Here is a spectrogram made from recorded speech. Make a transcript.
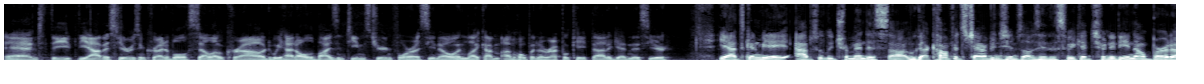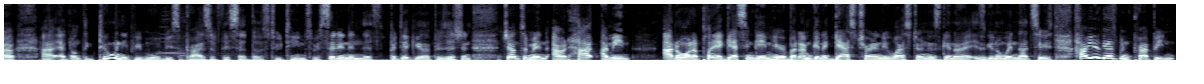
and the the atmosphere was incredible, sellout crowd. We had all the Bison teams cheering for us, you know, and like I'm I'm hoping to replicate that again this year. Yeah, it's going to be a absolutely tremendous. Uh, we got conference championships obviously this weekend. Trinity and Alberta. Uh, I don't think too many people would be surprised if they said those two teams were sitting in this particular position. Gentlemen, I would have. I mean, I don't want to play a guessing game here, but I'm going to guess Trinity Western is going to is going to win that series. How you guys been prepping,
